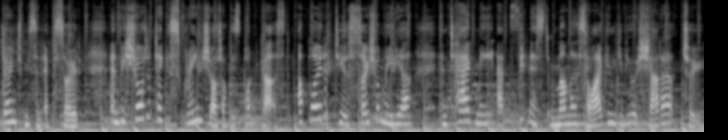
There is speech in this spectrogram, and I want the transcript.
don't miss an episode, and be sure to take a screenshot of this podcast, upload it to your social media, and tag me at FitNest Mama so I can give you a shout out too.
